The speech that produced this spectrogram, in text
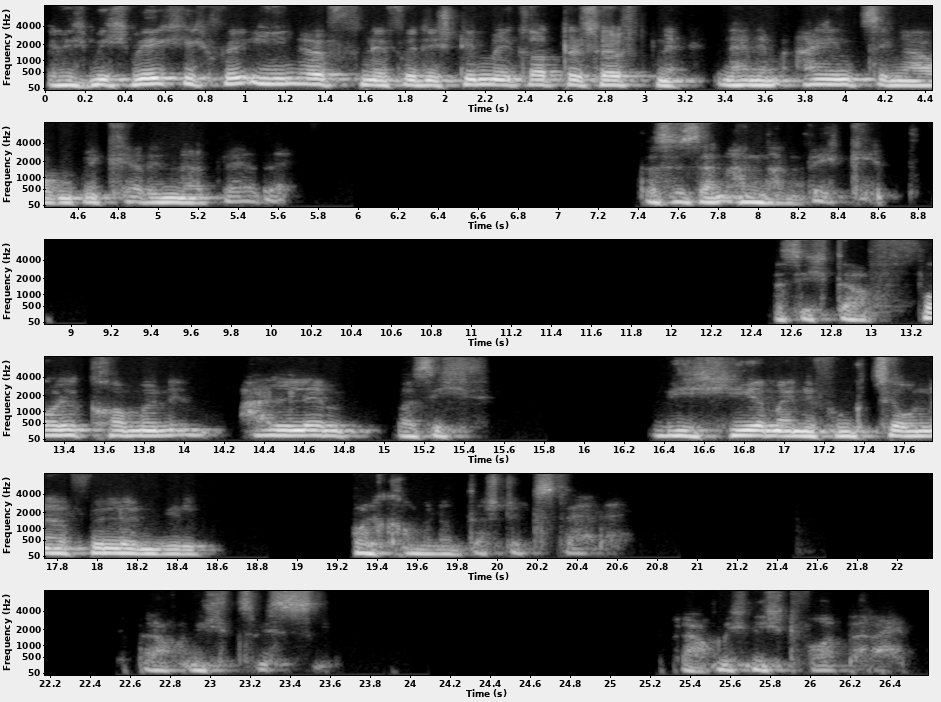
Wenn ich mich wirklich für ihn öffne, für die Stimme Gottes öffne, in einem einzigen Augenblick erinnert werde, dass es einen anderen Weg gibt. Dass ich da vollkommen in allem, was ich, wie ich hier meine Funktion erfüllen will, vollkommen unterstützt werde. Ich brauche nichts wissen. Ich brauche mich nicht vorbereiten.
